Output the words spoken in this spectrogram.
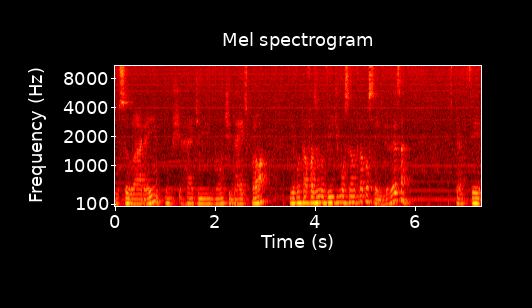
o, o celular aí, o Redmi Note 10 Pro. E eu vou estar fazendo um vídeo mostrando para vocês, beleza? Espero que você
